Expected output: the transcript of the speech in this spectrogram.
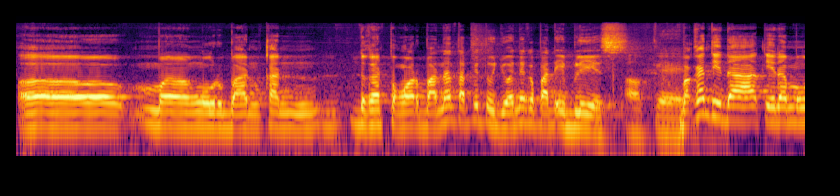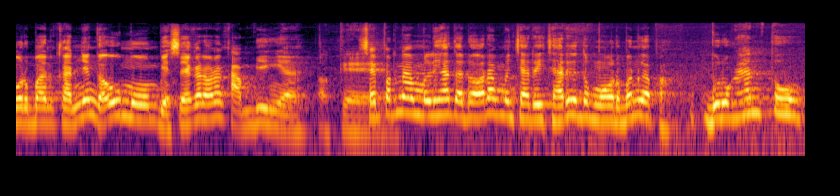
eh, mengorbankan dengan pengorbanan, tapi tujuannya kepada iblis. Oke. Bahkan tidak tidak mengorbankannya nggak umum, biasanya kan orang kambing ya. Oke. Saya pernah melihat ada orang mencari-cari untuk mengorbankan apa? Burung hantu.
